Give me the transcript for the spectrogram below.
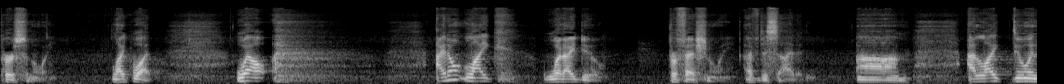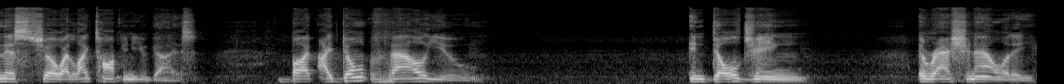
personally. Like what? Well, I don't like what I do professionally, I've decided. Um, I like doing this show, I like talking to you guys, but I don't value indulging irrationality,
